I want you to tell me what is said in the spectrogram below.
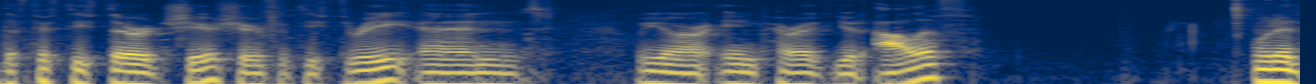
the 53rd Shir, Shir 53, and we are in Perek Yud Aleph. Now the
